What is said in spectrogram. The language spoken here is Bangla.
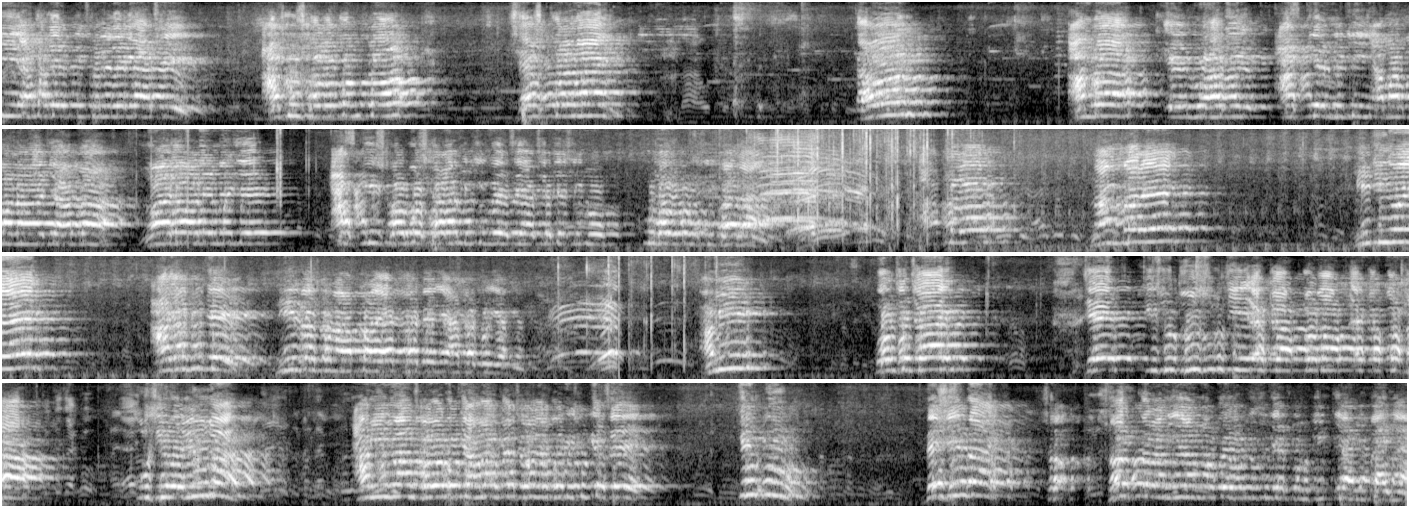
দুর্নীতি আমাদের পিছনে লেগে আছে? আজু ষড়যন্ত্র শেষ করে নাই। কারণ আমরা এই মহাজের আজকের মিটিং আমার মনে হয় যে আমরা নয়ডাওয়ালের মাঝে আজকে সর্বসারা মিটিং হয়েছে বেশি লোক উপস্থিত হয় আপনারা নাম্বারে মিটিং হয়ে আগামীতে নির্বাচন আপনারা এক থাকবেন আশা করি আমি আমি বলতে চাই যে কিছু দুষ্কৃতির একটা প্রভাব, একটা কথা আমি ইউনিয়ন সভাপতি, আমার কাছে অনেক অভিযোগ কিন্তু বেশিরভাগ শতকরা নিরানব্বই অভিযোগের কোন ভিত্তি আমি পাই না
